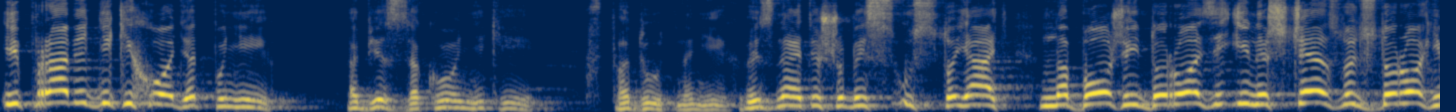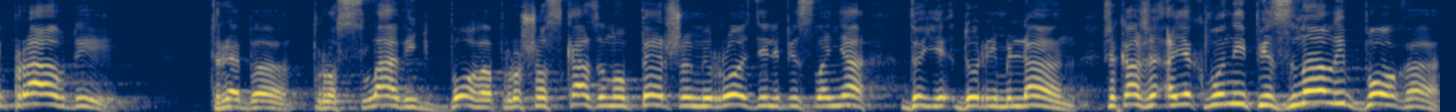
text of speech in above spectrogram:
і праведники ходять по них, а беззаконники впадуть на них. Ви знаєте, щоб устоять на Божій дорозі і не щезнуть з дороги правди. Треба прославити Бога, про що сказано в першому розділі післання до, до римлян. Що каже, а як вони пізнали Бога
